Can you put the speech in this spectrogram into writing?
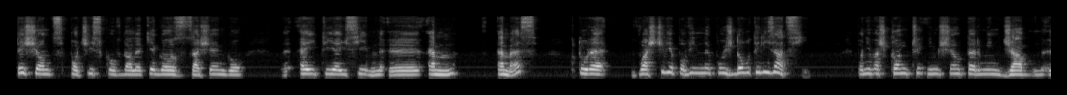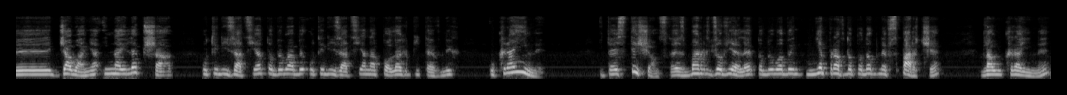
tysiąc pocisków dalekiego zasięgu ATAC MS, które właściwie powinny pójść do utylizacji, ponieważ kończy im się termin dzia, y, działania i najlepsza utylizacja to byłaby utylizacja na polach bitewnych Ukrainy. I to jest tysiąc, to jest bardzo wiele, to byłoby nieprawdopodobne wsparcie dla Ukrainy,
